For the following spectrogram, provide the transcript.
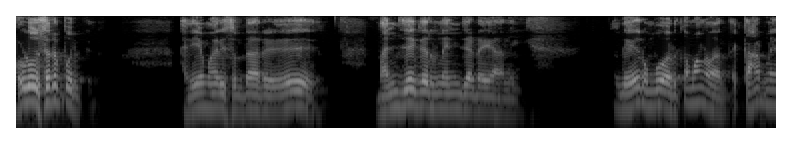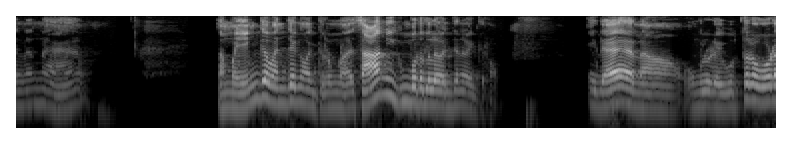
அவ்வளோ சிறப்பு இருக்கு. அதே மாதிரி சொல்கிறாரு வஞ்சகர் நெஞ்சடையாளி இது ரொம்ப வருத்தமான வார்த்தை. காரணம் என்னென்னா நம்ம எங்கே வஞ்சகம் வைக்கிறோம்னா சாமி கும்பிட்றதுல வஞ்சனை வைக்கிறோம். இதை நான் உங்களுடைய உத்தரவோட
